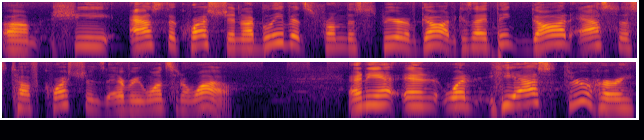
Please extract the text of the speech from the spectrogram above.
um, she asked the question, I believe it's from the Spirit of God, because I think God asks us tough questions every once in a while. And, he, and what he asked through her,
